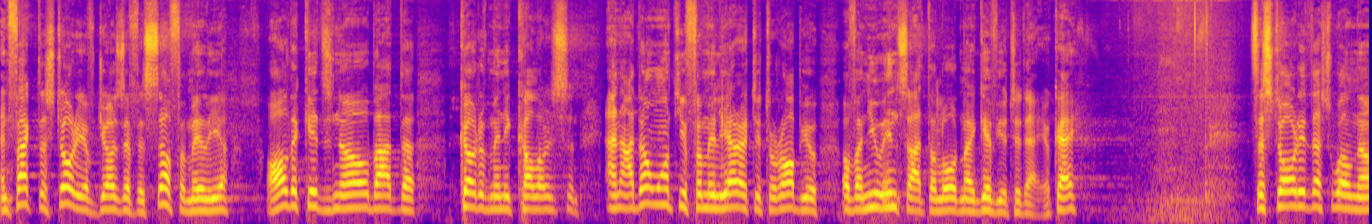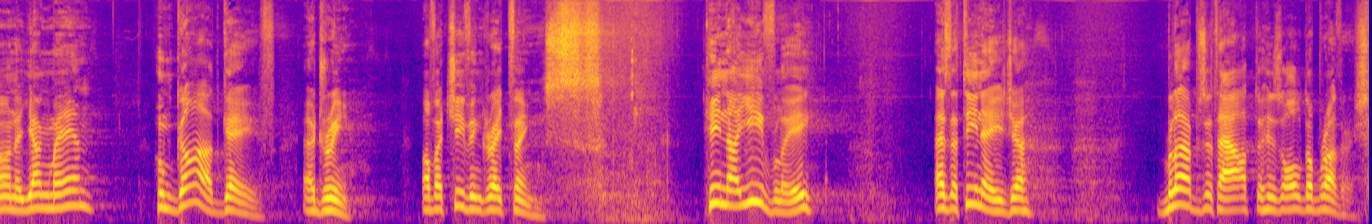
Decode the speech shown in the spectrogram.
In fact, the story of Joseph is so familiar. All the kids know about the coat of many colors. And, and I don't want your familiarity to rob you of a new insight the Lord may give you today, okay? It's a story that's well known a young man whom God gave a dream of achieving great things. He naively, as a teenager, blurbs it out to his older brothers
